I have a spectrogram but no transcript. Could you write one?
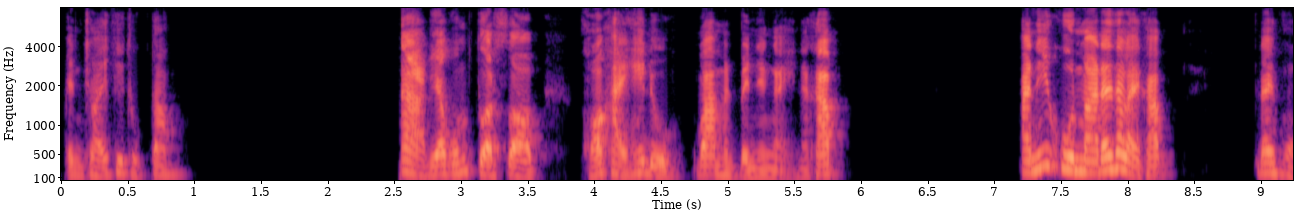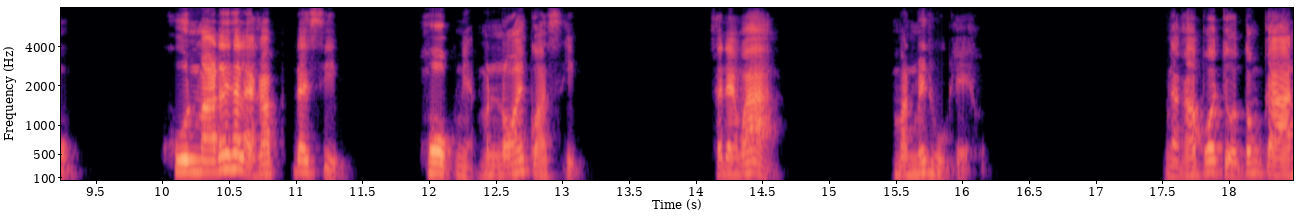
เป็นช้อยที่ถูกต้อง อ่าเดี๋ยวผมตรวจสอบ ขอไข่ให้ดูว่ามันเป็นยังไงนะครับ อันนี้คูณมาได้เท่าไหร่ครับ ได้6คูณมาได้เท่าไหร่ครับ ได้10 6เนี่ยมันน้อยกว่า10แสดงว่ามันไม่ถูกแล้วนะครับ เพราะโจทย์ต้องการ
